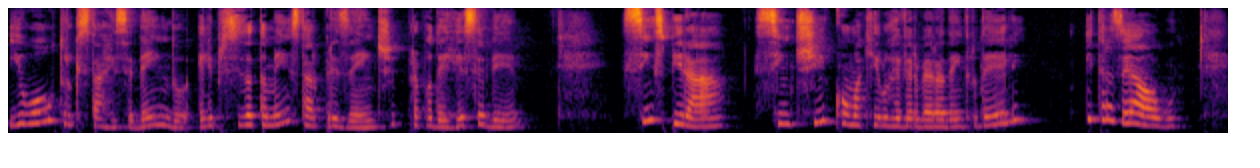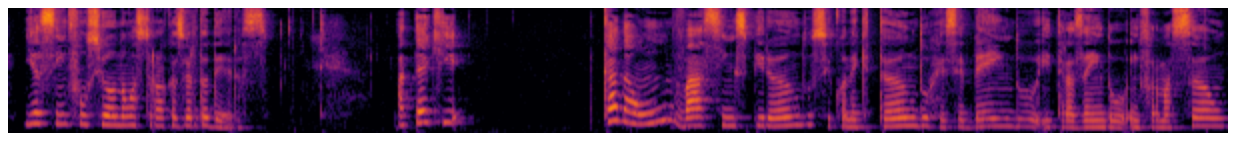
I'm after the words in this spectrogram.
E o outro que está recebendo, ele precisa também estar presente para poder receber, se inspirar, sentir como aquilo reverbera dentro dele e trazer algo. E assim funcionam as trocas verdadeiras. Até que cada um vá se inspirando, se conectando, recebendo e trazendo informação.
